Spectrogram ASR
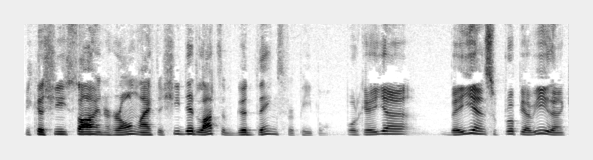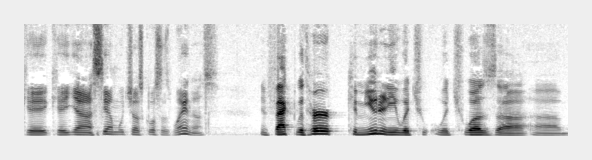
because she saw in her own life that she did lots of good things for people. porque ella veía en su propia vida que, que ella hacía muchas cosas buenas. In fact, with her community, which, which was uh, um,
